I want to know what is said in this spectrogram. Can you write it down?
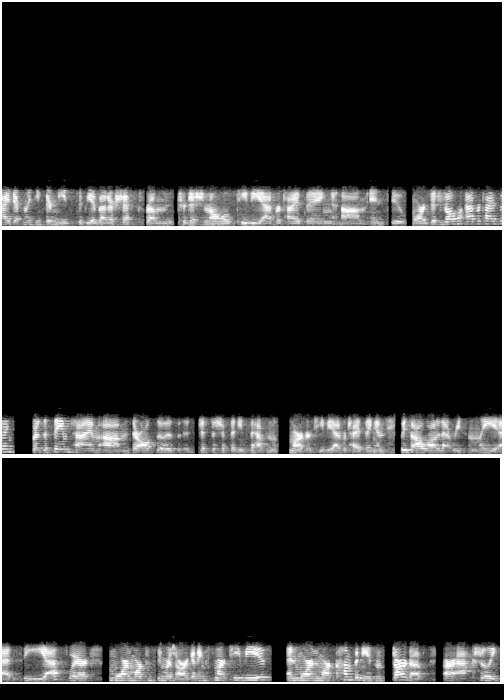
I definitely think there needs to be a better shift from traditional TV advertising um, into more digital advertising. But at the same time, um, there also is just a shift that needs to happen with smarter TV advertising. And we saw a lot of that recently at CES, where more and more consumers are getting smart TVs, and more and more companies and startups are actually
